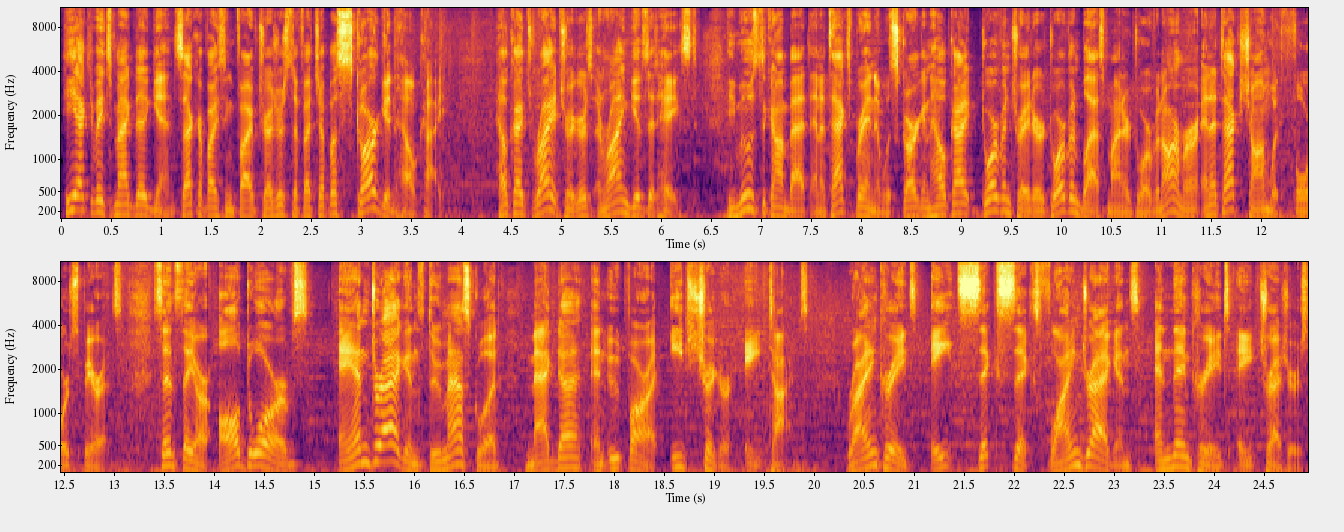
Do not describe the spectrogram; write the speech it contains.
He activates Magda again, sacrificing 5 treasures to fetch up a Skargan Hellkite. Hellkite's Riot triggers and Ryan gives it haste. He moves to combat and attacks Brandon with Skargan Hellkite, Dwarven Trader, Dwarven Blast Miner, Dwarven Armor, and attacks Sean with 4 spirits. Since they are all dwarves and dragons through Maskwood, Magda and Utvara each trigger 8 times. Ryan creates 866 flying dragons and then creates 8 treasures.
